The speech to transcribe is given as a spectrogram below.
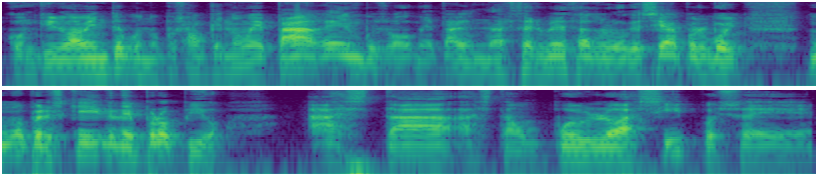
continuamente, bueno, pues aunque no me paguen, pues o me paguen unas cervezas o lo que sea, pues voy. No, no, pero es que ir de propio hasta, hasta un pueblo así, pues eh,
